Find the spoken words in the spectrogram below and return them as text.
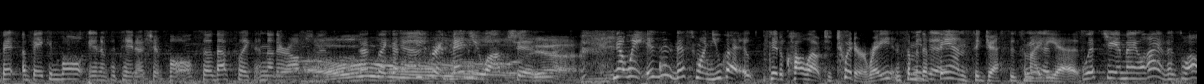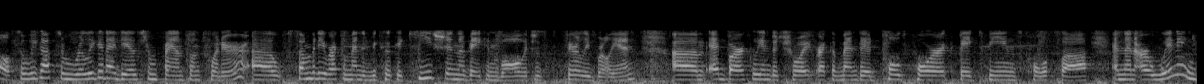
fit a bacon bowl in a potato chip bowl. So that's like another option. as well. Oh. That's like a secret menu option. Yeah. Now wait, isn't this one you got did a call out to Twitter, right? And some We of the did. fans suggested some We did, ideas. With GMA Live as well. So we got some really good ideas from fans on Twitter. Uh, somebody recommended we cook a quiche in a bacon bowl, which is fairly brilliant. Um, Ed Barkley in Detroit recommended pulled pork, baked beans, coleslaw. And then our winning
